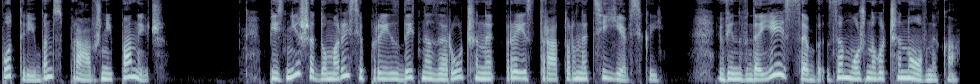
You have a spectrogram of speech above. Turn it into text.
потрібен справжній панич. Пізніше до Марисі приїздить на заручини реєстратор Націєвський. Він вдає із себе заможного чиновника,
